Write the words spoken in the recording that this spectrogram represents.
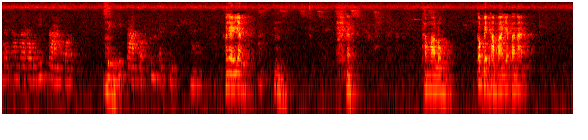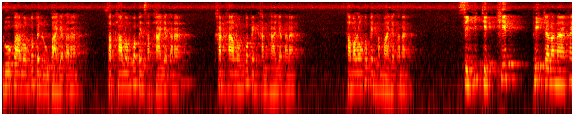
แต่ธรรมารมณ์นี่ปรากฏสิ่งที่ปรากฏขึ้นกับจิตเข้าใจยังอืมธรรมารมณ์ก็เป็นธรรมายตนะรูปารมณ์ก็เป็นรูปายตนะสัทธารมณ์ก็เป็นสัทธายตนะคันธารมณ์ก็เป็นคันธายตนะธรรมารมณ์ก็เป็นธรรมายตนะสิ่งที่จิตคิด พิจารณาไข้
